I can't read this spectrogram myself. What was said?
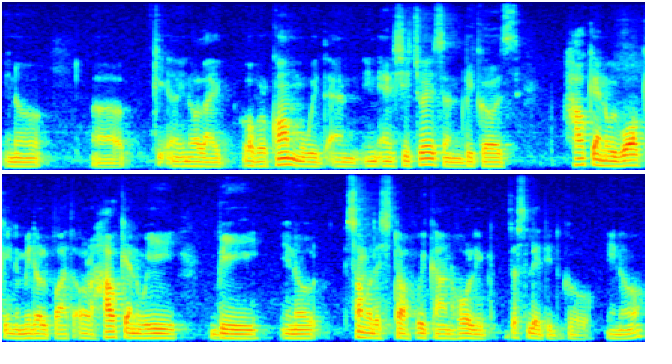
you know uh, you know like overcome with and in any situation because how can we walk in the middle path or how can we be you know some of the stuff we can't hold it just let it go you know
